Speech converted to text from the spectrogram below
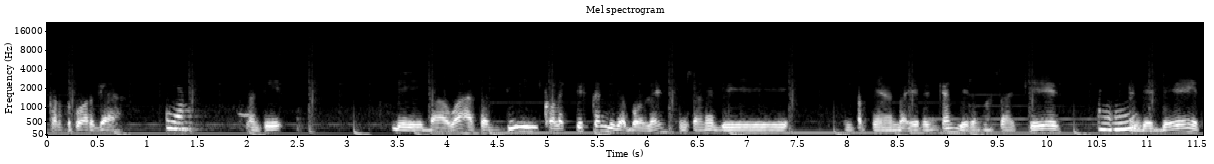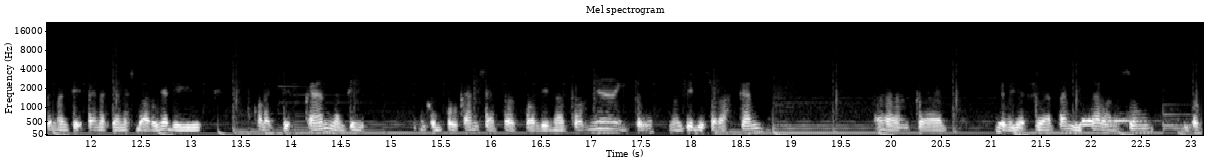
kartu keluarga Iya. nanti dibawa atau dikolektifkan juga boleh misalnya di tempatnya Mbak Irin kan di rumah sakit Mhm. NDD itu nanti PNS-PNS barunya dikolektifkan nanti dikumpulkan siapa koordinatornya itu nanti diserahkan eh, ke BPJS Kesehatan bisa langsung untuk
